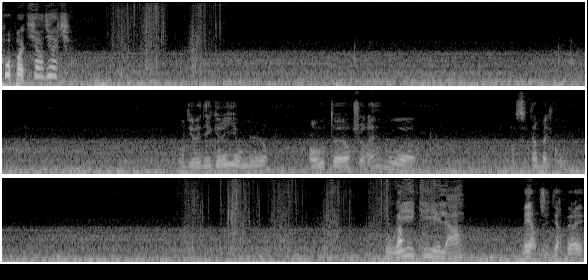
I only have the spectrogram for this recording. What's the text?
Faut pas être cardiaque. On dirait des grilles au mur, en hauteur. Je rêve ou euh, c'est un balcon Oui, qui est là? Merde, j'ai été repéré.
